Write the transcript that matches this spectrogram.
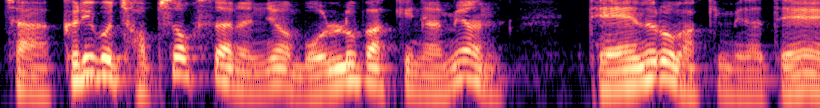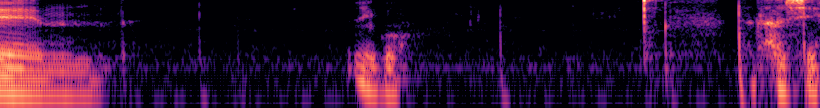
자, 그리고 접속사는요. 뭘로 바뀌냐면 than으로 바뀝니다. than. 이거. 다시.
